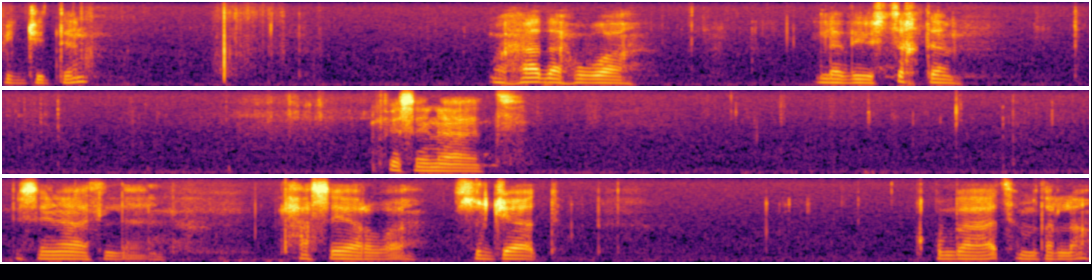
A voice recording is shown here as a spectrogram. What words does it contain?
مفيد جدا. وهذا هو الذي يستخدم في صناعة في صناعة الحصير والسجاد. قبعات مظلة.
